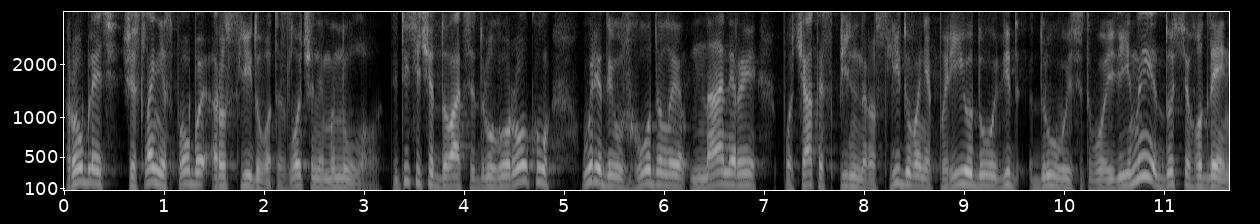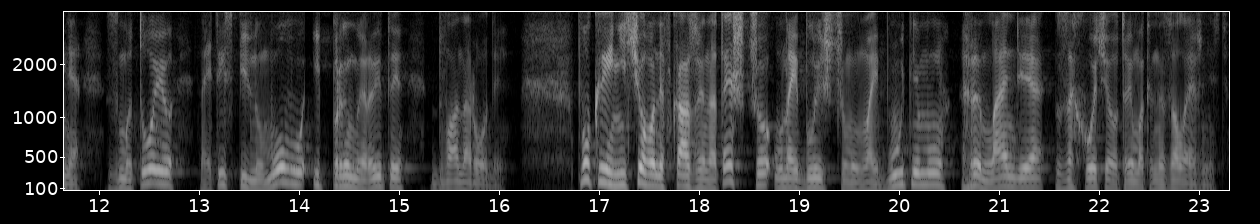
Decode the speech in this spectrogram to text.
роблять численні спроби розслідувати злочини минулого. 2022 року уряди узгодили наміри почати спільне розслідування періоду від Другої світової війни до сьогодення з метою знайти спільну мову і примирити два народи. Поки нічого не вказує на те, що у найближчому майбутньому Гренландія захоче отримати незалежність.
